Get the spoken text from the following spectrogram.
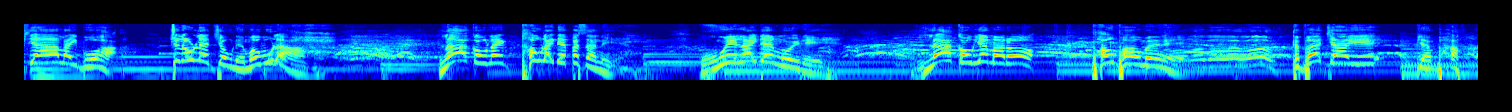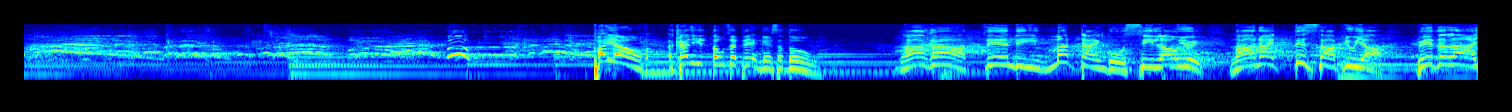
ပြားလိုက်ဘွားကျွန်တော်လည်းကြုံတယ်မဟုတ်ဘူးလား လာကုံလိုက်ထုတ်လိုက်တဲ့ပတ်စံတွေဝင်လိုက်တဲ့ငွေတွေလာကုံရက်မှာတော့ဖောင်းဖောင်းပဲတပတ်ကြာရင်ပြန်ပါဖယားအခန်းကြီး31အငယ်73ငါကသင်ဒီမတ်တိုင်ကို စီလောင်း၍ငါ၌တစ္ဆာပြုရာဘေဒလအ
